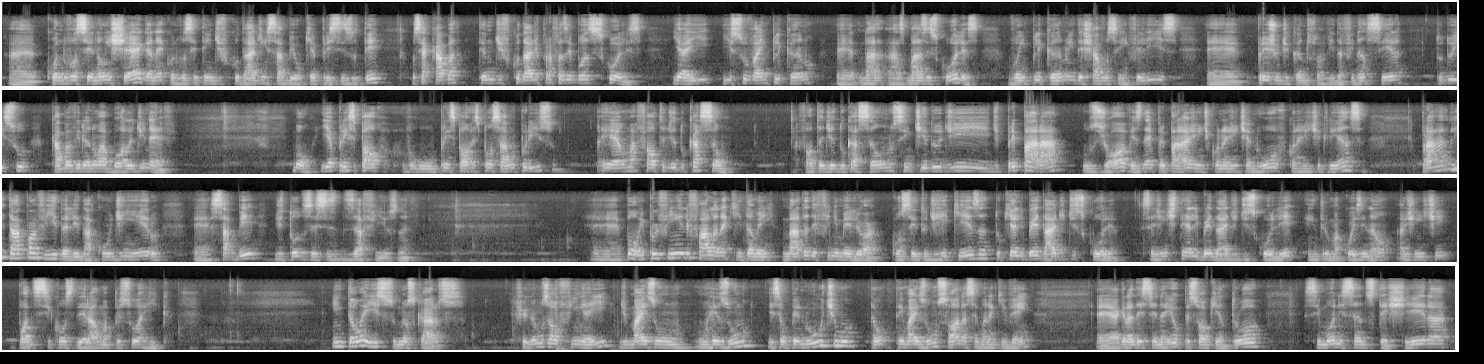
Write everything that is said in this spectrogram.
É, quando você não enxerga, né, quando você tem dificuldade em saber o que é preciso ter, você acaba tendo dificuldade para fazer boas escolhas. E aí isso vai implicando, é, as más escolhas vão implicando em deixar você infeliz, é, prejudicando sua vida financeira. Tudo isso acaba virando uma bola de neve. Bom, e a principal, o principal responsável por isso é uma falta de educação. Falta de educação no sentido de, de preparar os jovens, né? preparar a gente quando a gente é novo, quando a gente é criança, para lidar com a vida, lidar com o dinheiro, é, saber de todos esses desafios. Né? É, bom, e por fim ele fala né, que também nada define melhor o conceito de riqueza do que a liberdade de escolha. Se a gente tem a liberdade de escolher entre uma coisa e não, a gente pode se considerar uma pessoa rica. Então é isso, meus caros. Chegamos ao fim aí de mais um, um resumo. Esse é o penúltimo, então tem mais um só na semana que vem. É, agradecendo aí o pessoal que entrou, Simone Santos Teixeira,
